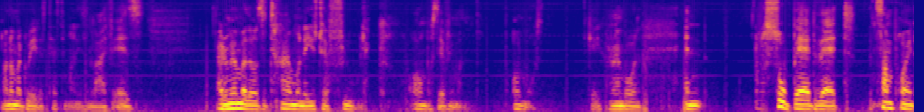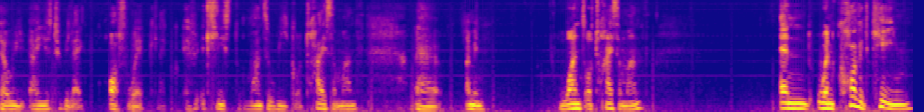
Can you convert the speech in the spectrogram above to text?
one of my greatest testimonies in life is I remember there was a time when I used to have flu like almost every month. Almost. Okay. Remember when and it was so bad that at some point I, I used to be like off work like every, at least once a week or twice a month. Uh, I mean, once or twice a month. And when COVID came,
